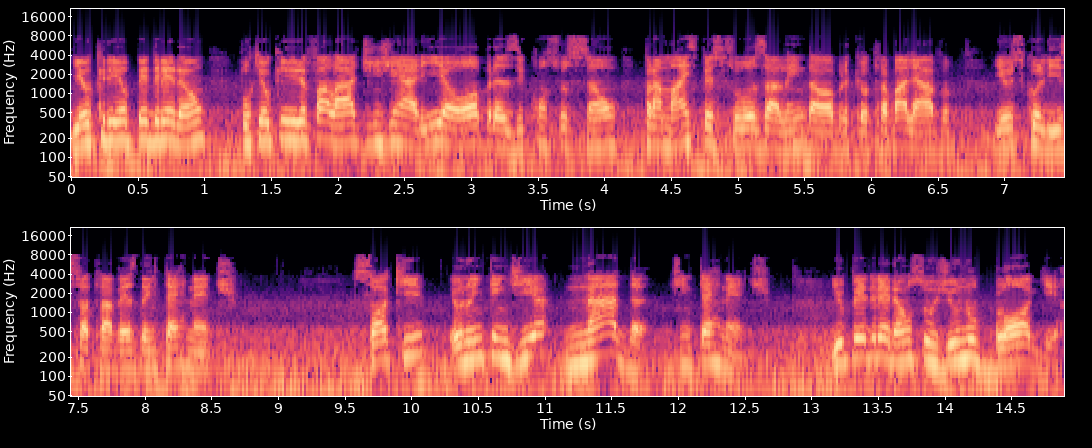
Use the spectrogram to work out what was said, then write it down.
E eu criei o Pedreirão porque eu queria falar de engenharia, obras e construção para mais pessoas além da obra que eu trabalhava. E eu escolhi isso através da internet. Só que eu não entendia nada de internet. E o Pedreirão surgiu no Blogger.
